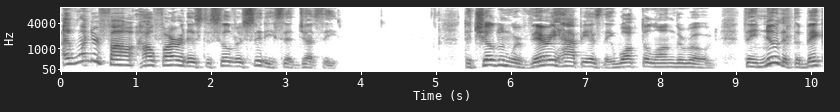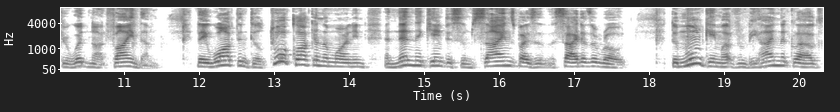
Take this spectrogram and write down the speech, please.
I wonder how far it is to Silver City, said Jessie. The children were very happy as they walked along the road. They knew that the baker would not find them. They walked until two o'clock in the morning, and then they came to some signs by the side of the road. The moon came out from behind the clouds,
